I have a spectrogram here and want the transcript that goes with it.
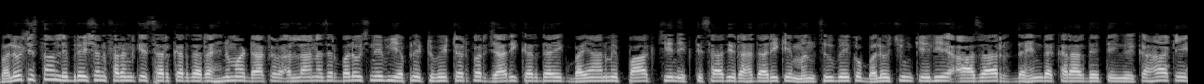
بلوچستان لبریشن فرنٹ کے سرکردہ رہنما ڈاکٹر اللہ نظر بلوچ نے بھی اپنے ٹویٹر پر جاری کردہ ایک بیان میں پاک چین اقتصادی راہداری کے منصوبے کو بلوچوں کے لیے آزار دہندہ قرار دیتے ہوئے کہا کہ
